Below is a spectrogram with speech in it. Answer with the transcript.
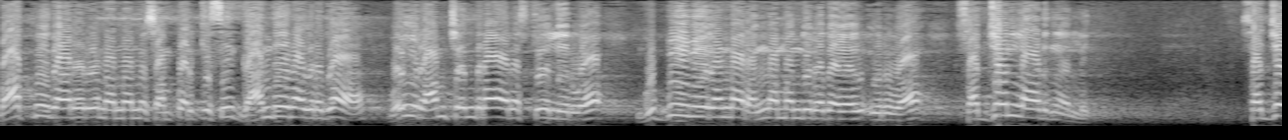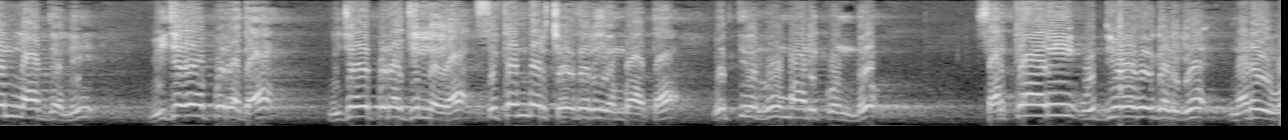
ಬಾತ್ಮೀದಾರರು ನನ್ನನ್ನು ಸಂಪರ್ಕಿಸಿ ಗಾಂಧಿನಗರದ ವೈ ರಾಮಚಂದ್ರ ರಸ್ತೆಯಲ್ಲಿರುವ ಗುಬ್ಬಿ ವೀರಣ್ಣ ರಂಗಮಂದಿರದ ಇರುವ ಸಜ್ಜನ್ ಲಾಡ್ನಲ್ಲಿ ಸಜ್ಜನ್ ಲಾಡ್ನಲ್ಲಿ ವಿಜಯಪುರದ, ವಿಜಯಪುರ ಜಿಲ್ಲೆಯ ಸಿಕಂದರ್ ಚೌಧರಿ ಎಂಬಾತ ವ್ಯಕ್ತಿ ರೂ ಮಾಡಿಕೊಂಡು ಸರ್ಕಾರಿ ಉದ್ಯೋಗಿಗಳಿಗೆ ನಡೆಯುವ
